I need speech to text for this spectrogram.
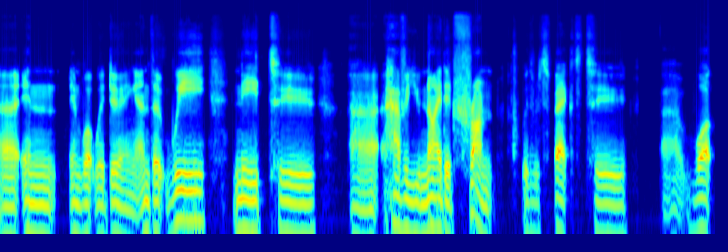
uh, in in what we're doing and that we need to uh, have a united front with respect to uh, what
